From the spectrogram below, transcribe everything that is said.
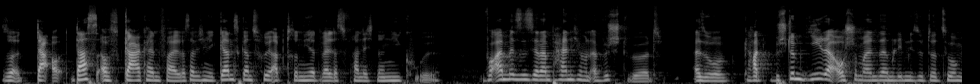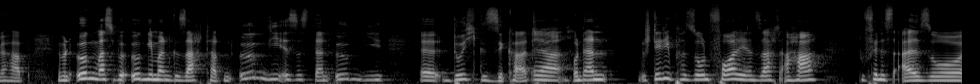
So, da, das auf gar keinen Fall. Das habe ich mir ganz, ganz früh abtrainiert, weil das fand ich noch nie cool. Vor allem ist es ja dann peinlich, wenn man erwischt wird. Also hat bestimmt jeder auch schon mal in seinem Leben die Situation gehabt, wenn man irgendwas über irgendjemanden gesagt hat und irgendwie ist es dann irgendwie äh, durchgesickert. Ja. Und dann steht die Person vor dir und sagt, aha, du findest also,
